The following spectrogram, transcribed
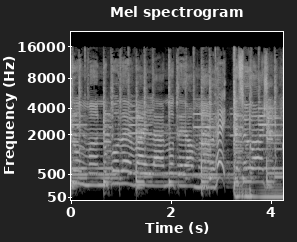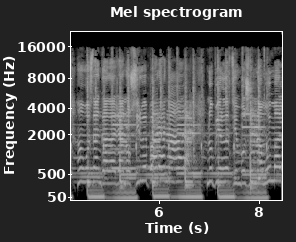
tomar, no podés bailar, no te amas. Hey, que se vaya, agua estancada ya no sirve para nada. No pierdas tiempo, es una muy mala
